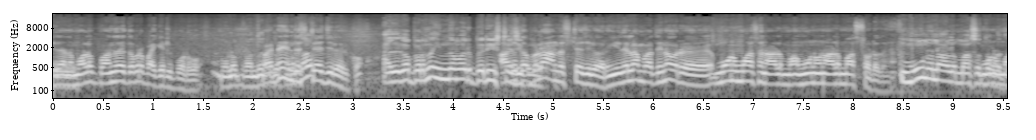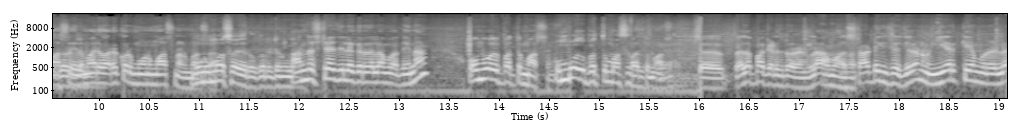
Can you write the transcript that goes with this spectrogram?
இது அந்த முளப்பு வந்ததுக்கப்புறம் பாக்கெட்டில் போடுவோம். முளப்பு வந்து இந்த ஸ்டேஜில் இருக்கும். அதுக்கப்புறம் தான் இந்த மாதிரி பெரிய ஸ்டேஜ் அதுக்கப்புறம் அந்த ஸ்டேஜில் வரும். இதெல்லாம் பார்த்தீங்கன்னா ஒரு மூணு மாதம் நாலு மா மூணு நாலு மாதத்தோடதுங்க மூணு நாலு மாசத்தோட மூணு மாதம் இது மாதிரி வரைக்கும் ஒரு மூணு மாதம் நாலு மூணு மாதம் மாசம் ஆயிரும் கரெக்டுங்களா அந்த ஸ்டேஜில் இருக்கிறதெல்லாம் பார்த்தீங்கன்னா ஒம்பது பத்து மாதம் ஒன்பது பத்து மாசம். பத்து மாதம் விதப்பாக்கு எடுத்துகிட்டு வராங்களா? ஸ்டார்டிங் ஸ்டேஜில் நம்ம இயற்கை முறையில்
